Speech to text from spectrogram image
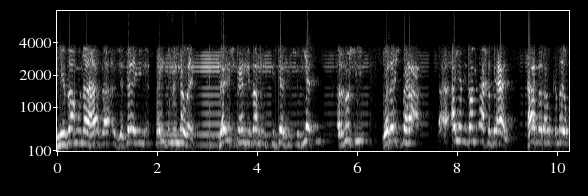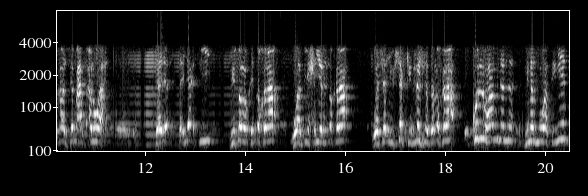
نظامنا هذا الجزائري فريد من نوعه. لا يشبه النظام الاستبدادي السوفيتي الروسي ولا يشبه أي نظام آخر في العالم. هذا له كما يقال سبعة أرواح. سيأتي بطرق أخرى وبحيل أخرى وسيشكل لجنة أخرى كلها من من المواطنين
